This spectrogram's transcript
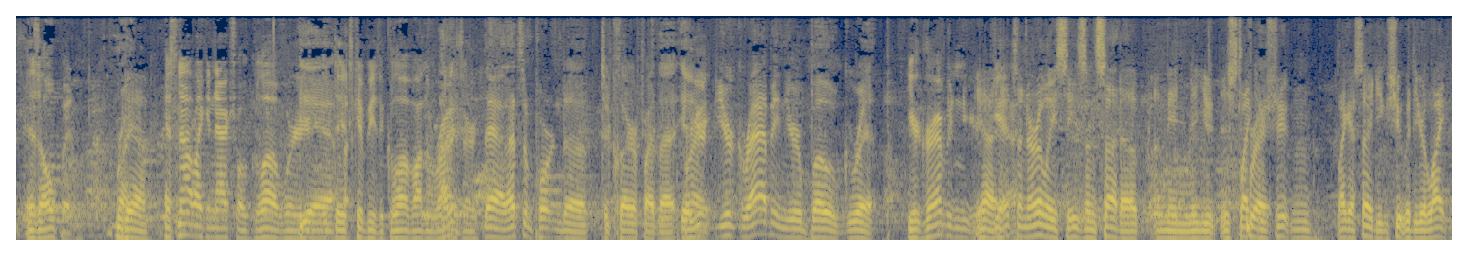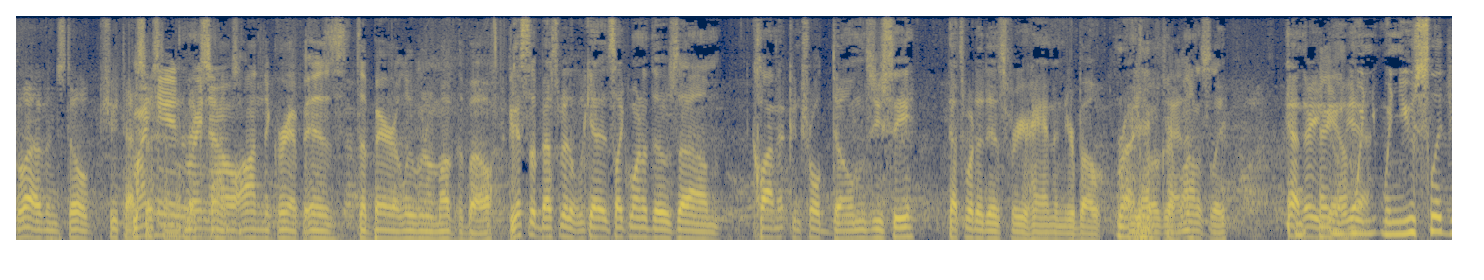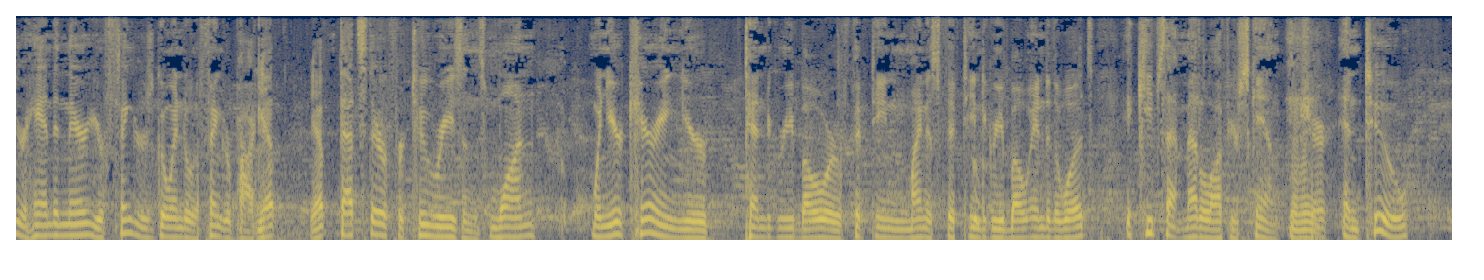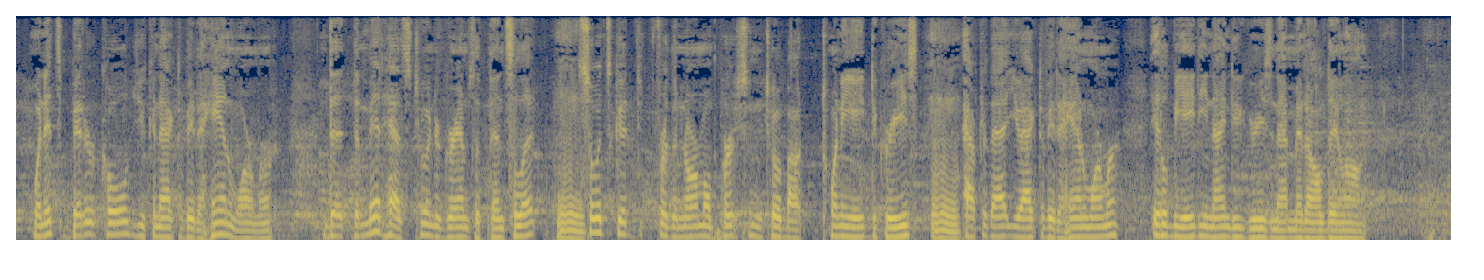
is open. Right. Yeah. It's not like an actual glove where Yeah. it, it could be the glove on the riser. Yeah, that's important to, to clarify that. Yeah, Right. you're, you're grabbing your bow grip. You're grabbing. Your, Yeah, it's an early season setup. I mean, you, it's like you're Right. shooting. Like I said, you can shoot with your light glove and still shoot that My system. hand right makes now on the grip is the bare aluminum of the bow. I guess the best way to look at it, it's like one of those um, climate controlled domes you see. That's what it is for your hand and your bow. Right. Your bow grip, kinda. honestly. Yeah, there you There you go. go. Yeah. When when you slid your hand in there, your fingers go into a finger pocket. Yep. Yep. That's there for two reasons. One, when you're carrying your 10 degree bow or 15 minus 15 degree bow into the woods, it keeps that metal off your skin. Sure. And two, when it's bitter cold, you can activate a hand warmer. The the mitt has 200 grams of thinsulate, mm-hmm. so it's good for the normal person to about 28 degrees. Mm-hmm. After that, you activate a hand warmer. It'll be 80, 90 degrees in that mitt all day long.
